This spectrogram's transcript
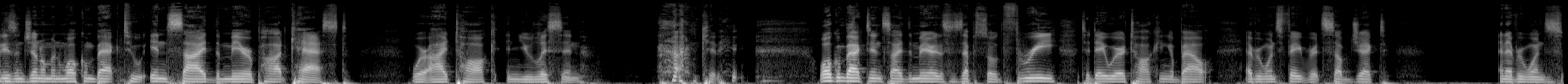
Ladies and gentlemen, welcome back to Inside the Mirror podcast, where I talk and you listen. I'm kidding. Welcome back to Inside the Mirror. This is episode three. Today we're talking about everyone's favorite subject and everyone's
